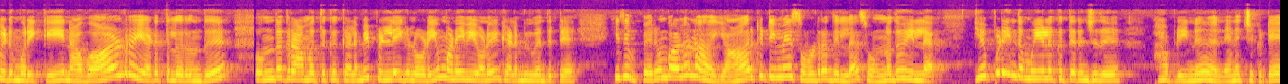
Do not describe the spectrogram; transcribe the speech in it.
விடுமுறைக்கு நான் வாழ்கிற இடத்துல இருந்து சொந்த கிராமத்துக்கு கிளம்பி பிள்ளைகளோடையும் மனைவியோடையும் கிளம்பி வந்துட்டேன். இது பெரும்பாலும் நான் யார்கிட்டையுமே சொல்கிறதில்ல சொன்னதும் இல்லை. எப்படி இந்த முயலுக்கு தெரிஞ்சுது அப்படின்னு நினச்சிக்கிட்டே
